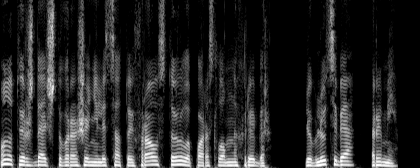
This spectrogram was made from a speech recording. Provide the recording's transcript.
Он утверждает, что выражение лица той фрау стоило пары сломанных ребер. «Люблю тебя, Реми».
